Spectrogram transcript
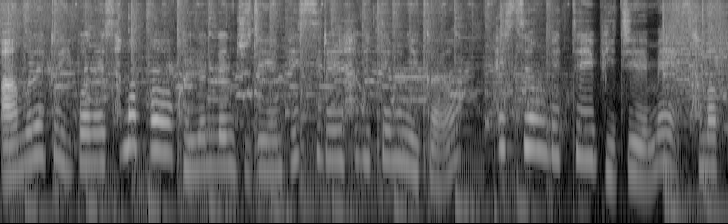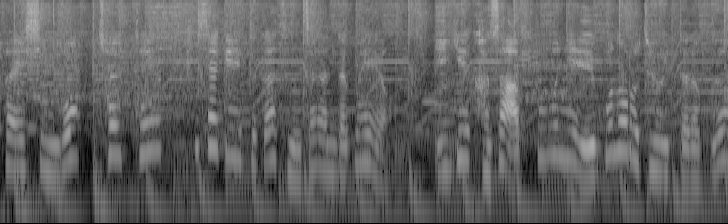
아무래도 이번에 사마파와 관련된 주제인 패스를 하기 때문일까요? 패스용 배틀 BGM에 사마파의 신곡 철퇴 피자 길드가 등장한다고 해요. 이게 가사 앞부분이 일본어로 되어 있더라고요.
